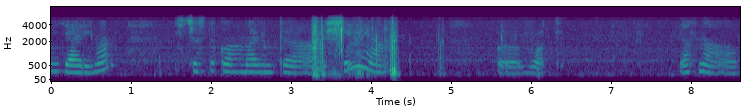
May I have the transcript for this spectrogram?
я Рима. Сейчас такое маленькое обращение. Э, вот. Я знаю,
